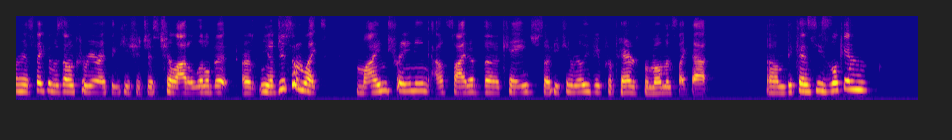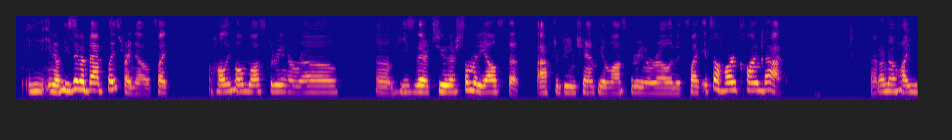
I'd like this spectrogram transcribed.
for his sake of his own career, I think he should just chill out a little bit, or you know, do some like mind training outside of the cage so he can really be prepared for moments like that. Um, because he's looking, he you know, he's in a bad place right now. It's like Holly Holm lost three in a row. Um, he's there too. There's somebody else that after being champion lost three in a row, and it's like it's a hard climb back. I don't know how you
